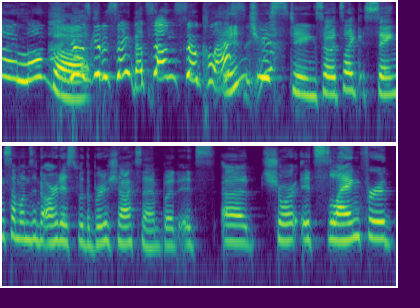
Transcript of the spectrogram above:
I love that. I was gonna say that sounds so classy. Interesting. So it's like saying someone's an artist with a British accent, but it's uh short. It's slang for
